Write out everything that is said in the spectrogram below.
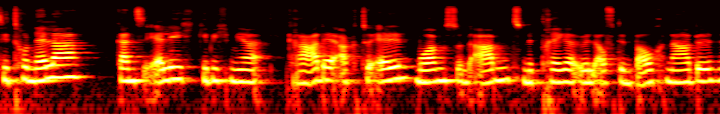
Zitronella, ganz ehrlich, gebe ich mir gerade aktuell morgens und abends mit Trägeröl auf den Bauchnabel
